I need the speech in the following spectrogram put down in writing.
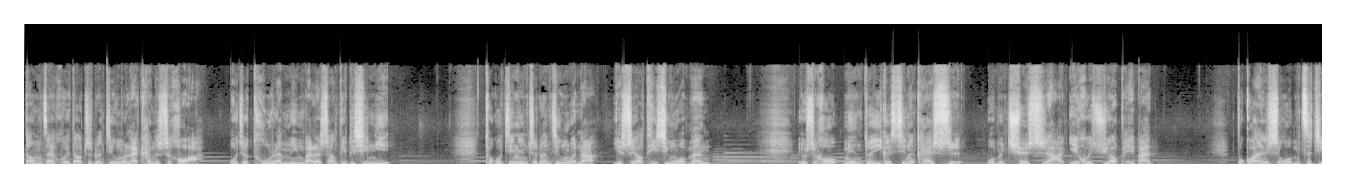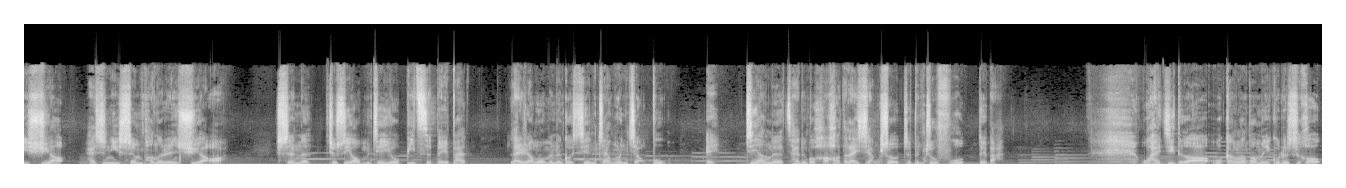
当我们再回到这段经文来看的时候啊，我就突然明白了上帝的心意。透过今天这段经文呐、也是要提醒我们，有时候面对一个新的开始，我们确实啊也会需要陪伴，不管是我们自己需要，还是你身旁的人需要啊，神呢就是要我们借由彼此陪伴，来让我们能够先站稳脚步，哎，这样呢才能够好好的来享受这份祝福，对吧？我还记得啊，我刚刚到美国的时候，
